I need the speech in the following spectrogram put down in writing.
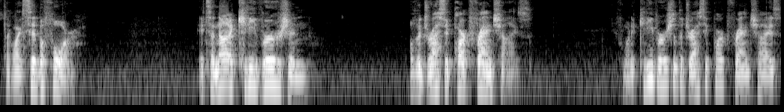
It's like what I said before. It's a not a kiddie version of the Jurassic Park franchise. If you want a kiddie version of the Jurassic Park franchise,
